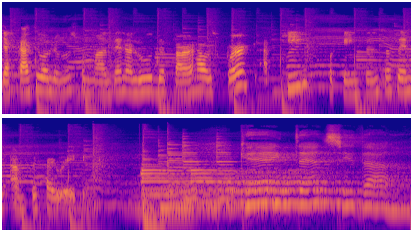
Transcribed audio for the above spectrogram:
Ya casi volvemos con más de Ana Lu de Powerhouse Work aquí, porque intentas en Amplify Radio. qué intensidad.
